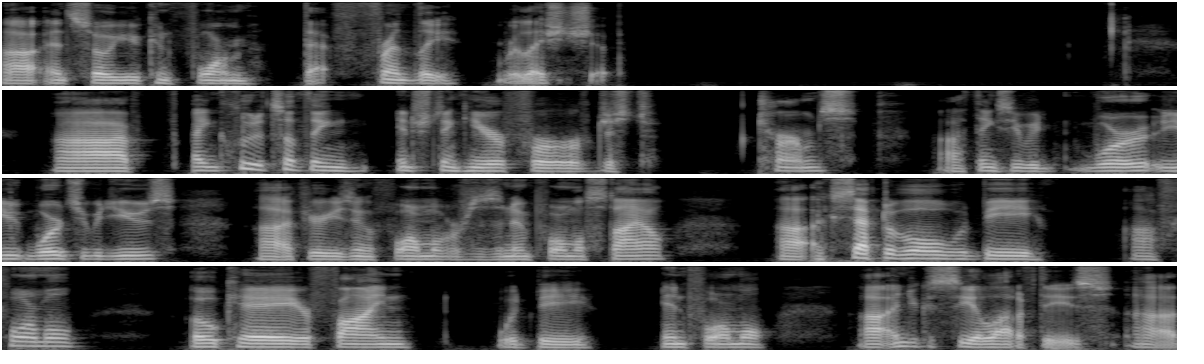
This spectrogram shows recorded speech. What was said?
uh, and so you can form that friendly relationship. Uh, I included something interesting here for just terms, things you would word, words you would use uh, if you're using a formal versus an informal style. Uh, acceptable would be uh, formal, okay or fine would be informal, uh, and you can see a lot of these uh,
